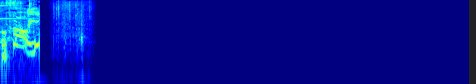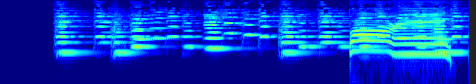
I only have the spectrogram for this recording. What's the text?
Oh, yeah. Boring.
